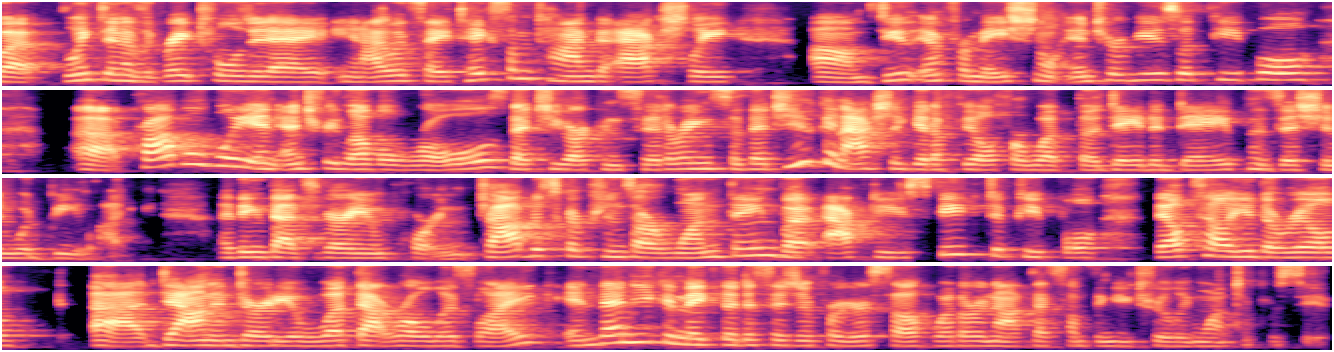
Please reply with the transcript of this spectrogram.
but LinkedIn is a great tool today. And I would say take some time to actually um, do informational interviews with people. Uh, probably in entry level roles that you are considering so that you can actually get a feel for what the day to day position would be like. I think that's very important. Job descriptions are one thing, but after you speak to people, they'll tell you the real uh, down and dirty of what that role is like. And then you can make the decision for yourself whether or not that's something you truly want to pursue.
